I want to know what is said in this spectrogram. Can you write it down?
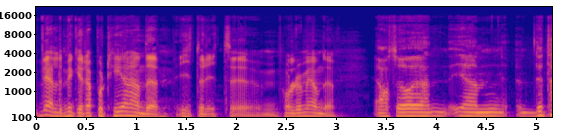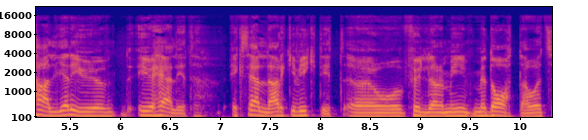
väldigt mycket rapporterande hit och dit. Eh, håller du med om det? Alltså, detaljer är ju, är ju härligt. Excel-ark är viktigt eh, och fylla dem med data och etc.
